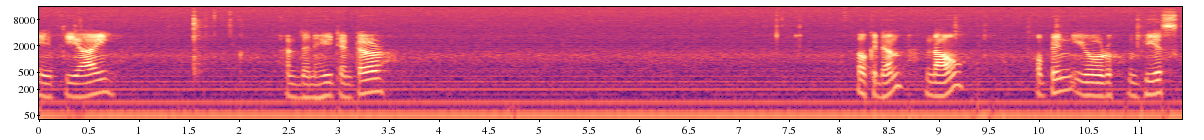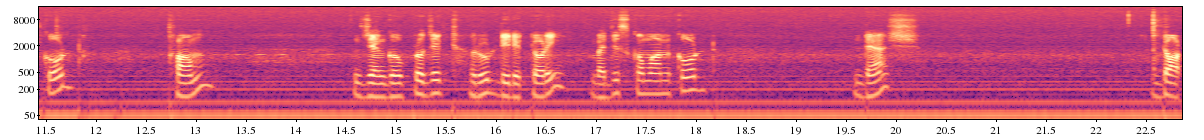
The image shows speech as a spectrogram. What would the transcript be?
API and then hit enter okay done. Now open your VS code from Django project root directory. By this command code dash dot.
